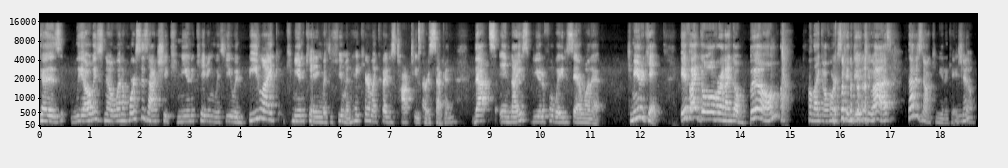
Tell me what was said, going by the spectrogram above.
Because we always know when a horse is actually communicating with you, it'd be like communicating with a human. Hey, Carolyn, could I just talk to you for a second? That's a nice, beautiful way to say, I want to communicate. If I go over and I go, boom, like a horse can do to us, that is not communication. No.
